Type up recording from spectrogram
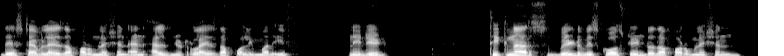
they stabilize the formulation and help neutralize the polymer if needed. Thickeners build viscosity into the formulations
